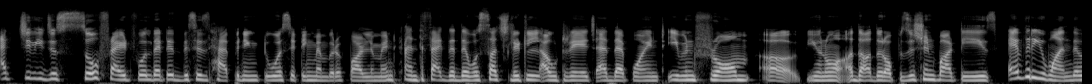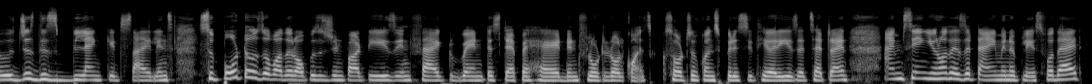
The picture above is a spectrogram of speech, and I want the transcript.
actually just so frightful that it, this is happening to a sitting member of parliament. And the fact that there was such little outrage at that point, even from, uh, you know, the other opposition parties, everyone, there was just this blanket silence. Supporters of other opposition parties, in fact, went a step ahead and floated all cons- sorts of conspiracy theories, etc. And I'm saying, you know, there's a time and a place for that.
